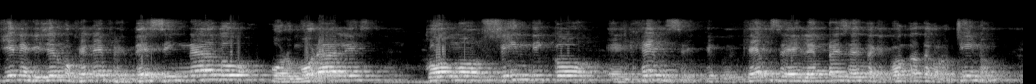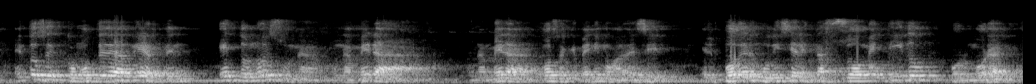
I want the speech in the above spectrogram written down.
¿Quién es Guillermo Genefe? Designado por Morales como síndico en GEMSE. GEMSE es la empresa esta que contrata con los chinos. Entonces, como ustedes advierten, esto no es una, una, mera, una mera cosa que venimos a decir. El Poder Judicial está sometido por Morales.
